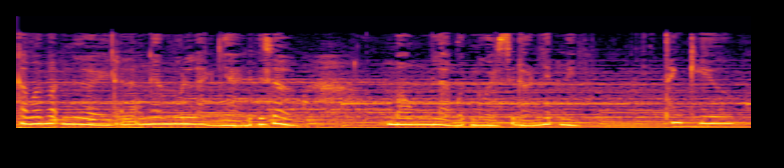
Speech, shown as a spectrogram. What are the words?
Cảm ơn mọi người đã lắng nghe muôn lành nhà nãy giờ. Mong là mọi người sẽ đón nhận mình. Thank you.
